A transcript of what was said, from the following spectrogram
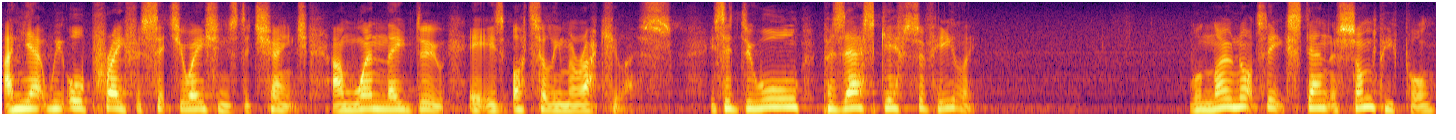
And yet we all pray for situations to change. And when they do, it is utterly miraculous. He said, Do all possess gifts of healing? Well, no, not to the extent of some people,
